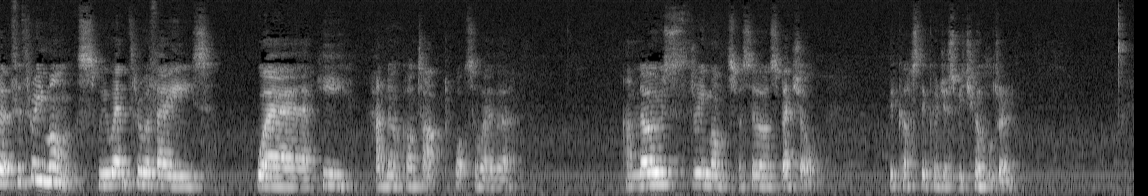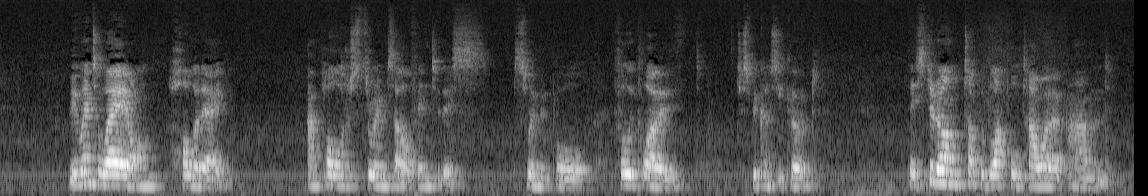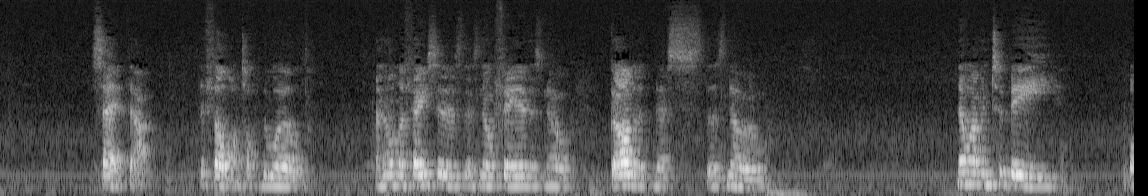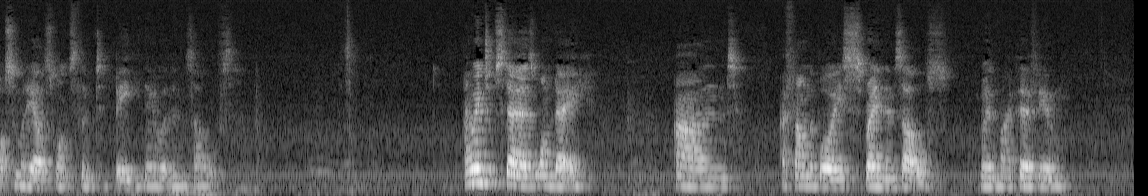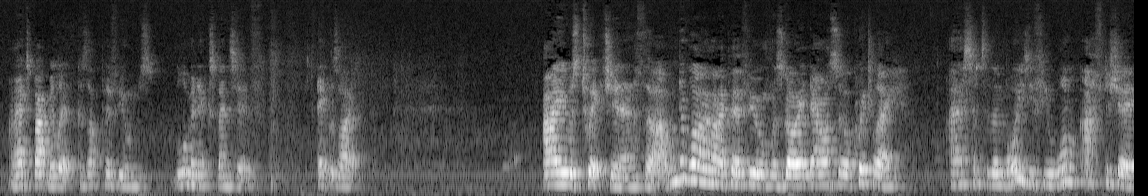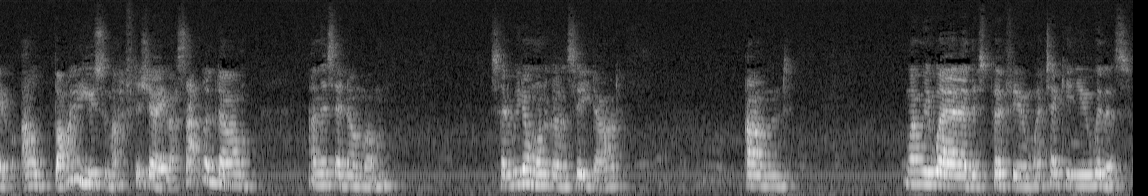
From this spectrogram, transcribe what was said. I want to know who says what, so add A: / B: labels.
A: But for three months, we went through a phase where he had no contact whatsoever. And those three months were so special because they could just be children. We went away on holiday and Paul just threw himself into this swimming pool fully clothed just because he could. They stood on top of Blackpool Tower and said that they felt on top of the world. And on their faces, there's no fear, there's no guardedness, there's no no having to be what somebody else wants them to be. They were themselves. I went upstairs one day and I found the boys spraying themselves with my perfume. And I had to back my lip because that perfume's blooming expensive. It was like, I was twitching and I thought, I wonder why my perfume was going down so quickly. And I said to them, boys, if you want aftershave, I'll buy you some aftershave. I sat them down and they said, no, mum. Said, we don't want to go and see dad. And when we wear this perfume, we're taking you with us.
